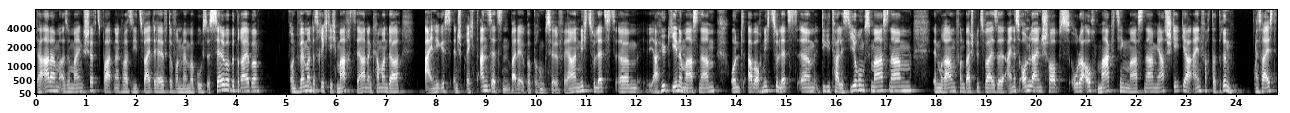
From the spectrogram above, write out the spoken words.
der Adam, also mein Geschäftspartner, quasi die zweite Hälfte von Member Boost, ist selber Betreiber. Und wenn man das richtig macht, ja, dann kann man da einiges entsprechend ansetzen bei der Überbrückungshilfe. Ja, nicht zuletzt ähm, ja, Hygienemaßnahmen und aber auch nicht zuletzt ähm, Digitalisierungsmaßnahmen im Rahmen von beispielsweise eines Online-Shops oder auch Marketingmaßnahmen. Ja, es steht ja einfach da drin. Das heißt,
